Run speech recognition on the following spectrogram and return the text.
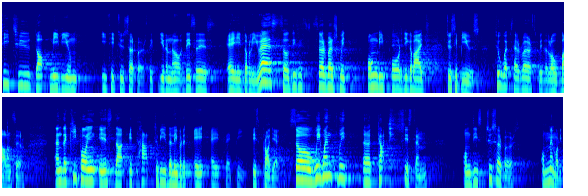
T2.medium EC2 servers. If you don't know, this is AWS, so this is servers with only four gigabytes, two CPUs, two web servers with a load balancer. And the key point is that it had to be delivered ASAP, this project. So we went with a cache system on these two servers on memory.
